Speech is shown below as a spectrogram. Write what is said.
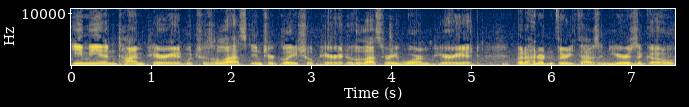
Eemian time period, which was the last interglacial period, or the last very warm period, about 130,000 years ago,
